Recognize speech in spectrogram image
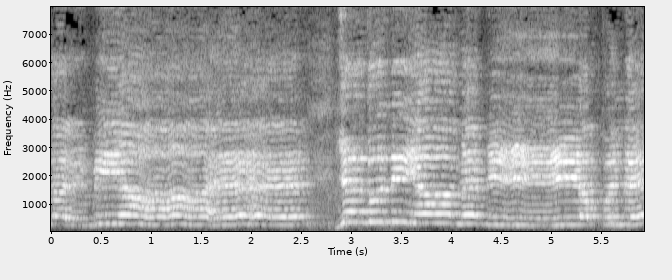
درمیان ہے یہ دنیا میں بھی اپنے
